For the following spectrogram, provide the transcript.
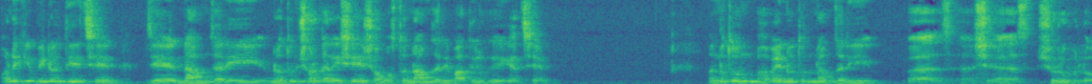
অনেকে ভিডিও দিয়েছেন যে নামজারি নতুন সরকার এসে সমস্ত নামজারি বাতিল হয়ে গেছে। নতুনভাবে নতুন নামজারি শুরু হলো।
